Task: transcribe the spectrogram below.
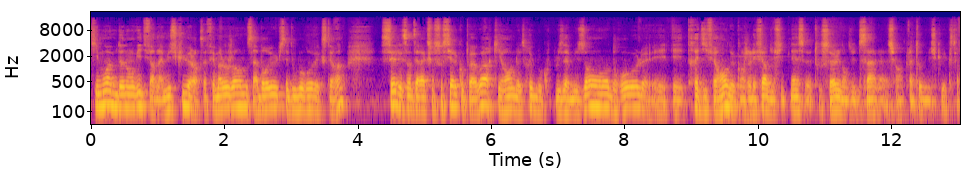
qui, moi, me donne envie de faire de la muscu, alors que ça fait mal aux jambes, ça brûle, c'est douloureux, etc., c'est les interactions sociales qu'on peut avoir qui rendent le truc beaucoup plus amusant, drôle et, très différent de quand j'allais faire du fitness euh, tout seul dans une salle, euh, sur un plateau de muscu, etc.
